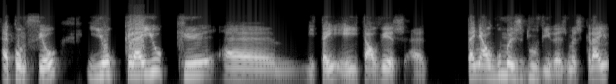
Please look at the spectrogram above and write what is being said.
aconteceu, e eu creio que, uh, e, tem, e talvez uh, tenha algumas dúvidas, mas creio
